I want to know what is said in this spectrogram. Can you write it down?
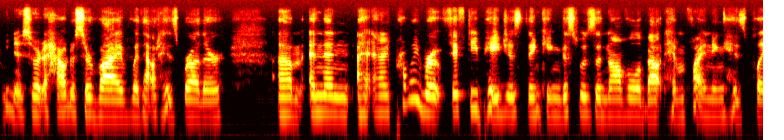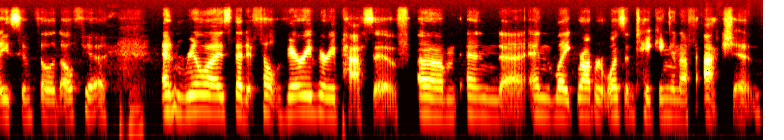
you know, sort of how to survive without his brother. Um, and then I, and I probably wrote 50 pages thinking this was a novel about him finding his place in Philadelphia Mhm. and realized that it felt very, very passive. Um, and, uh, and like Robert wasn't taking enough action.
